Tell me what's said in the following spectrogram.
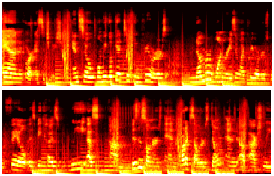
and or a situation. And so when we look at taking pre-orders, number one reason why pre-orders will fail is because we as um, business owners and product sellers don't end up actually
